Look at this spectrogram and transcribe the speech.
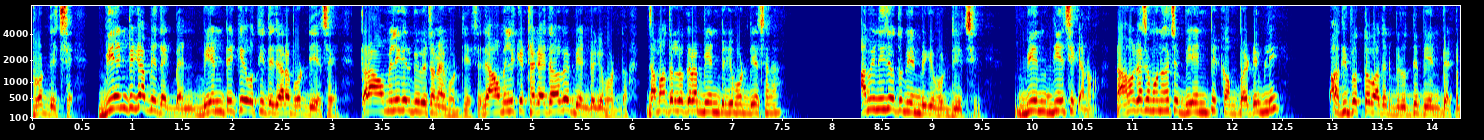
ভোট দিচ্ছে। বিএনপিকে আপনি দেখবেন বিএনপিকে অতীতে যারা ভোট দিয়েছে, তারা আওয়ামী লীগের বিবেচনায় ভোট দিয়েছে। যে আওয়ামী লীগকে ঠেকাইতে হবে বিএনপিকে ভোট দাও। জামাতের লোকেরা বিএনপিকে ভোট দিয়েছে না। আমি নিজেও তো বিএনপিকে ভোট দিয়েছি। বিএন দিয়েছি কেন? আমার কাছে মনে হচ্ছে বিএনপি কম্পারেটিভলি আধিপত্যবাদের বিরুদ্ধে বিএনপি একটা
